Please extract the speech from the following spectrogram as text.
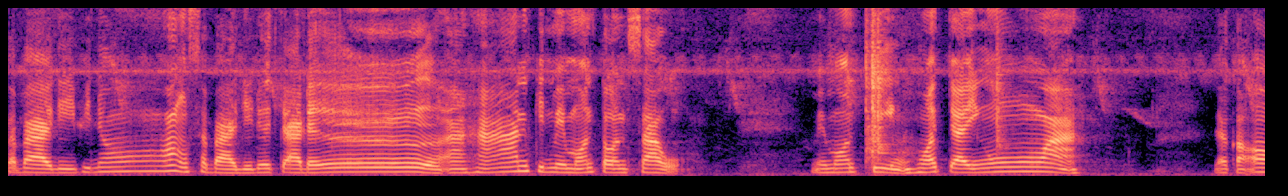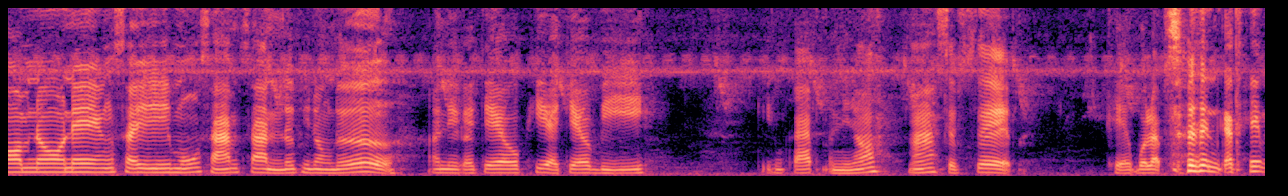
สบายดีพี่น้องสบายดีเด้อจ้าเด้ออาหารกินเมมอนตอนเช้าเมมอนปิ่งหัวใจงัวแล้วก็ออมนอแนงใส่หมูสามสันเด้อพี่น้องเด้ออันนี้ก็แจวเพียแจวบี กินกับอันนี้เนาะมาแซ่บๆแขกบรับเชิญกระเทม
